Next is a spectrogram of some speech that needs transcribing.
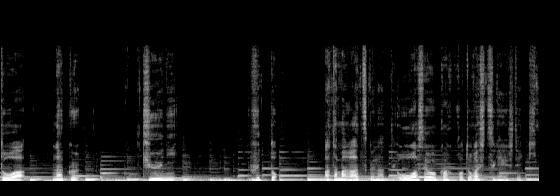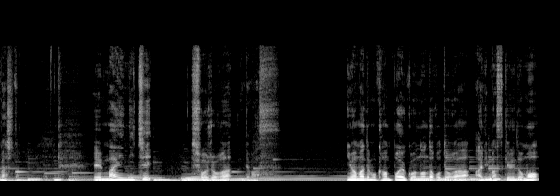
とはなく急にふっと頭が熱くなって大汗をかくことが出現してきました、え毎日症状が今までも漢方薬を飲んだことがありますけれども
